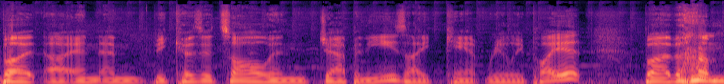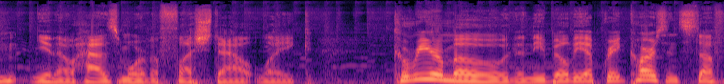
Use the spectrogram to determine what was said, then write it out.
but uh, and and because it's all in Japanese, I can't really play it. But um, you know, has more of a fleshed out like career mode and the ability to upgrade cars and stuff,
